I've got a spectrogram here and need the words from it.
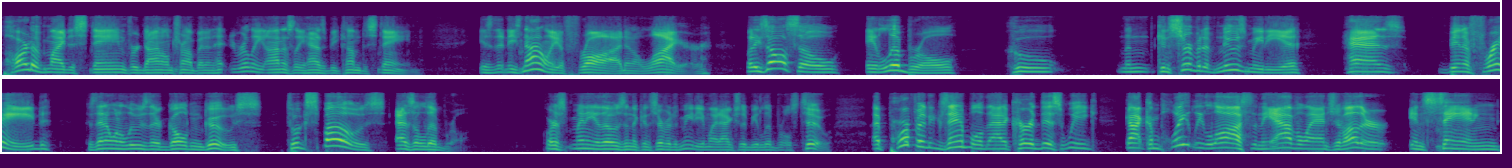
part of my disdain for Donald Trump, and it really honestly has become disdain, is that he's not only a fraud and a liar, but he's also a liberal who the conservative news media has been afraid, because they don't want to lose their golden goose, to expose as a liberal. Of course, many of those in the conservative media might actually be liberals too. A perfect example of that occurred this week, got completely lost in the avalanche of other insane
